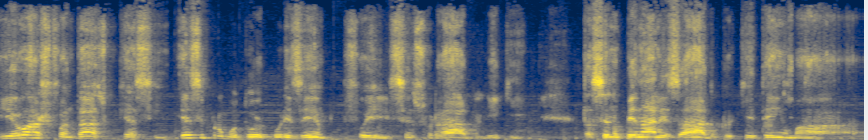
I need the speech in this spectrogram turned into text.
E eu acho fantástico que assim esse promotor, por exemplo, que foi censurado ali, que está sendo penalizado porque tem uma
